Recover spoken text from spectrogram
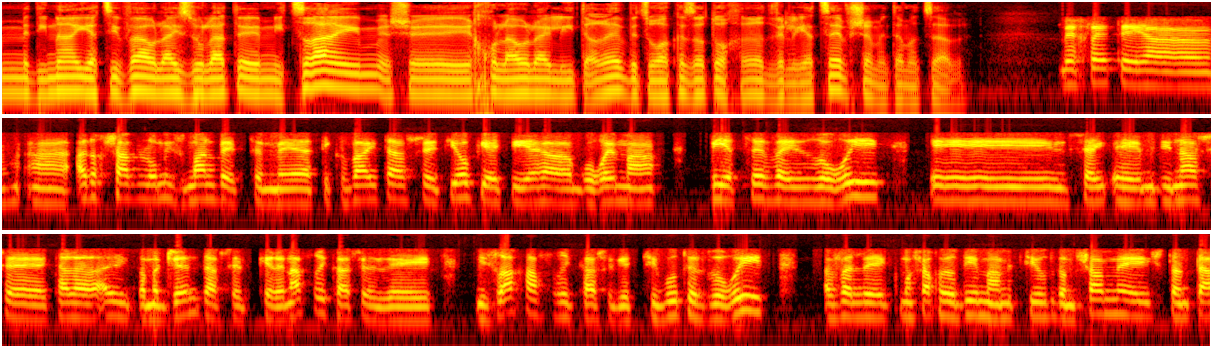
מדינה יציבה, אולי זולת מצרים, שיכולה אולי להתערב בצורה כזאת או אחרת ולייצב שם את המצב. בהחלט, עד עכשיו, לא מזמן בעצם, התקווה הייתה שאתיופיה תהיה הגורם ה... מייצב האזורי, אה, אה, מדינה שהייתה לה גם אג'נדה של קרן אפריקה, של אה, מזרח אפריקה, של יציבות אזורית, אבל כמו שאנחנו יודעים, המציאות גם שם השתנתה,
